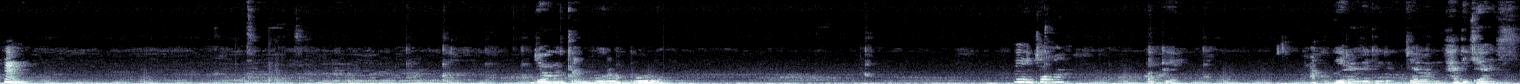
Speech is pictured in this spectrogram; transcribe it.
Hmm. Jangan terburu-buru. Eh, jalan. Oke. Aku kira dia tidak jalan tadi, guys.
